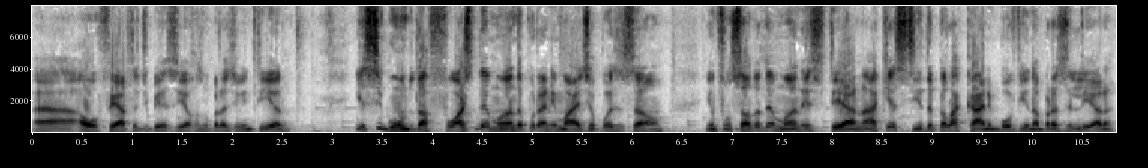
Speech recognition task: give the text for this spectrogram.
a oferta de bezerros no Brasil inteiro. E segundo, da forte demanda por animais de reposição, em função da demanda externa aquecida pela carne bovina brasileira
